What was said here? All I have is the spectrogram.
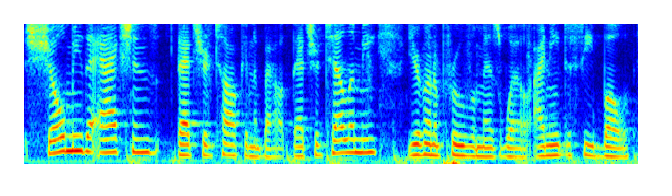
show me the actions that you're talking about, that you're telling me, you're going to prove them as well. I need to see both.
